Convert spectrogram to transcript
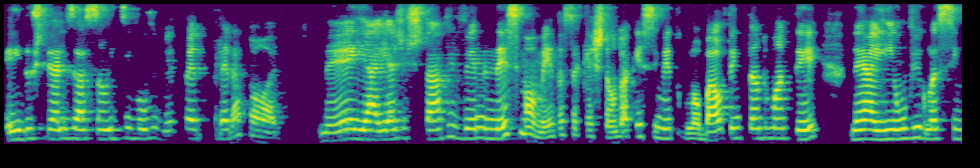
industrialização e desenvolvimento predatório. Né? E aí a gente está vivendo nesse momento essa questão do aquecimento global, tentando manter né, aí 1,5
